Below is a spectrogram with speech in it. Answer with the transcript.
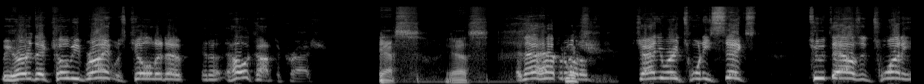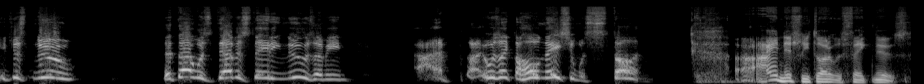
we heard that Kobe Bryant was killed in a in a helicopter crash, Yes, yes. and that happened on January 26th. 2020. He just knew that that was devastating news. I mean, I, it was like the whole nation was stunned. I initially thought it was fake news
